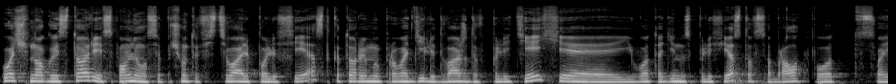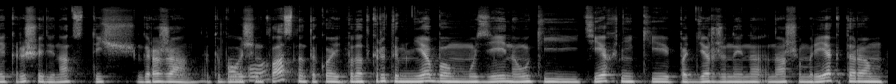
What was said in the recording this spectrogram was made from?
Очень много историй. Вспомнился почему-то фестиваль Полифест, который мы проводили дважды в Политехе, и вот один из полифестов собрал под своей крышей 12 тысяч горожан. Это было Ого. очень классно, такой под открытым небом музей науки и техники, поддержанный на нашим ректором,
